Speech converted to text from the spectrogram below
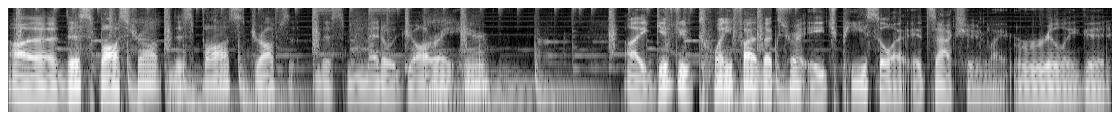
Uh, this boss drop, this boss drops this metal jaw right here uh, it gives you 25 extra HP, so uh, it's actually like really good.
